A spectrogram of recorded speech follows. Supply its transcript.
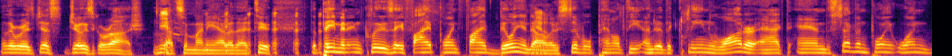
In other words, just Joe's Garage Yeah. got some money out of that too. the payment includes a 5.5 billion dollars civil penalty under the Clean Water Act and 7.1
